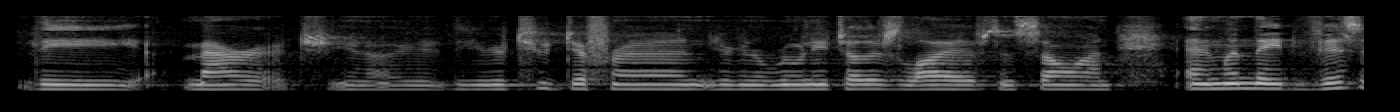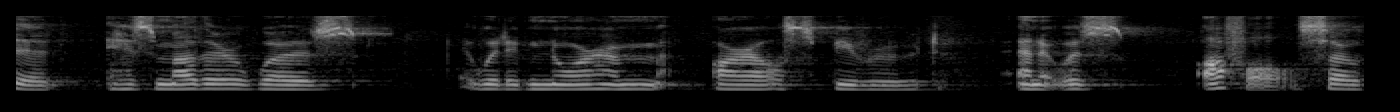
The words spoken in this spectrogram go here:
the marriage. You know, you're, too different, you're going to ruin each other's lives, and so on. And when they'd visit, his mother was would ignore him or else be rude. And it was awful. So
